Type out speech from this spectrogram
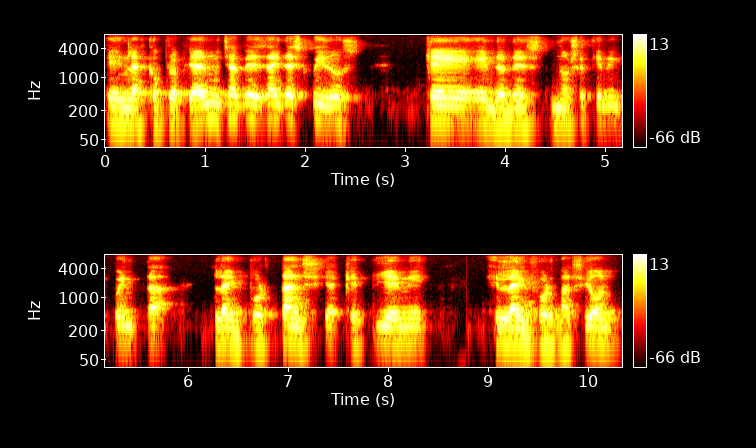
En las copropiedades muchas veces hay descuidos que en donde no se tiene en cuenta la importancia que tiene la información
